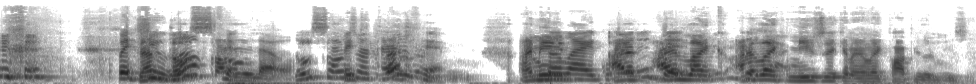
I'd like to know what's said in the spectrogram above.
But That- you those love songs, him though. Those songs But are you kind of him. I mean, like, what I, I like I like music and I like popular music,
